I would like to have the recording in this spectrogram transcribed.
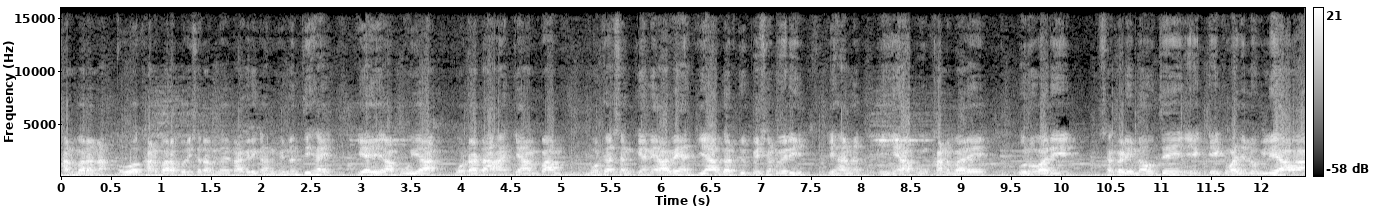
खानबारा ना व खानबारा परिसरामध्ये नागरिकांना विनंती आहे की आपू या मोठा डहा कॅम्पा मोठ्या संख्येने आवे. ज्या गरजू पेशंटवरी ह्या ही आपू खानबारे गुरुवारी सकाळी नऊ ते एक एक वाजे लोक लिहा आवा.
